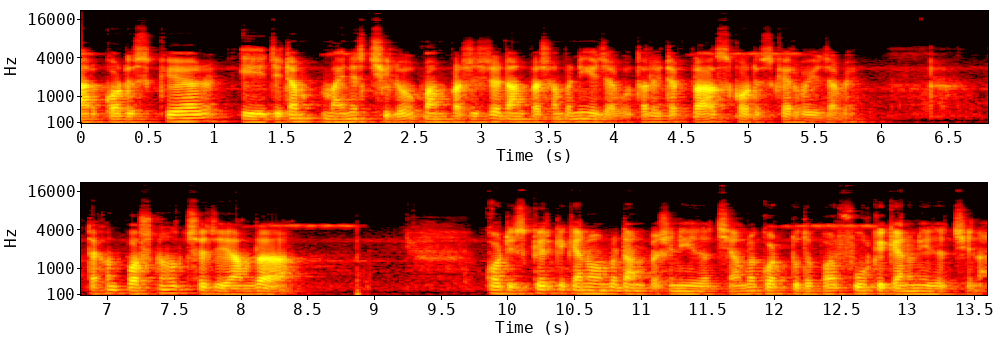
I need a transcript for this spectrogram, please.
আর কট স্কোয়ার এ যেটা মাইনাস ছিল বাম পাশে সেটা ডান পাশে আমরা নিয়ে যাব। তাহলে এটা প্লাস কট স্কোয়ার হয়ে যাবে। তো এখন প্রশ্ন হচ্ছে যে আমরা কট স্কোয়ারকে কেন আমরা ডান পাশে নিয়ে যাচ্ছি? আমরা কট টু দ্য পাওয়ার ফোরকে কেন নিয়ে যাচ্ছি না?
